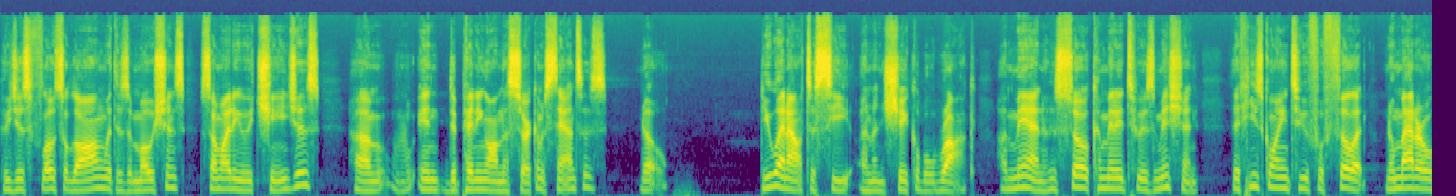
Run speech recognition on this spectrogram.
who just floats along with his emotions? Somebody who changes um, in, depending on the circumstances? No. You went out to see an unshakable rock, a man who's so committed to his mission that he's going to fulfill it no matter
